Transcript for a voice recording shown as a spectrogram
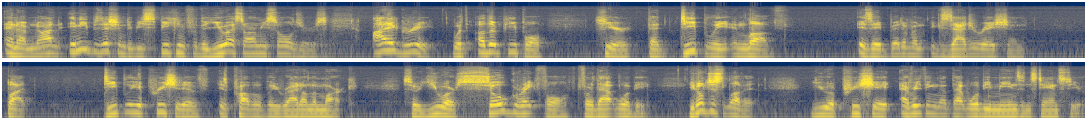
and I'm not in any position to be speaking for the US Army soldiers, I agree with other people here that deeply in love is a bit of an exaggeration, but deeply appreciative is probably right on the mark. So you are so grateful for that woobie. You don't just love it, you appreciate everything that that woobie means and stands to you.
